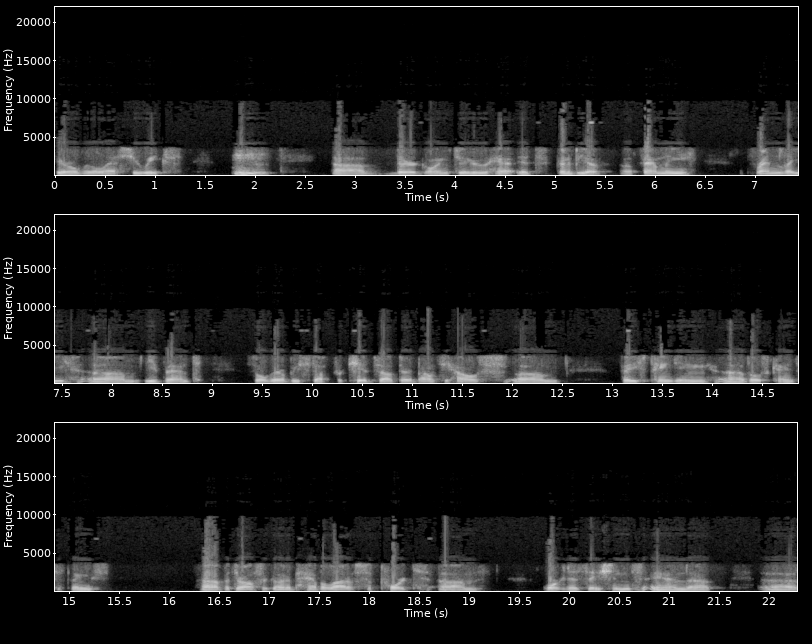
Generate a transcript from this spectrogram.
here over the last few weeks. uh, they're going to ha- it's going to be a, a family friendly um, event. So there'll be stuff for kids out there, bouncy house, um, face painting, uh, those kinds of things. Uh, but they're also going to have a lot of support um, organizations and uh, uh,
